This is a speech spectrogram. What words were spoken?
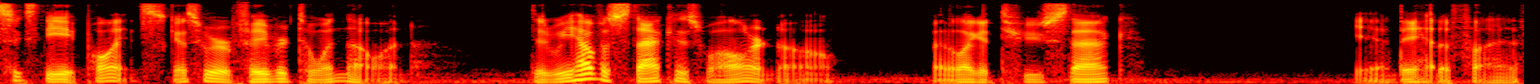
Hundred and sixty-eight points. Guess we were favored to win that one. Did we have a stack as well or no? Uh, like a two stack. Yeah, they had a five.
